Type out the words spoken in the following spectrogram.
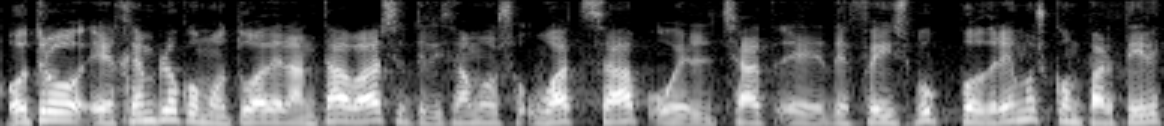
Otro ejemplo, como tú adelantabas, si utilizamos WhatsApp o el chat eh, de Facebook, podremos compartir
